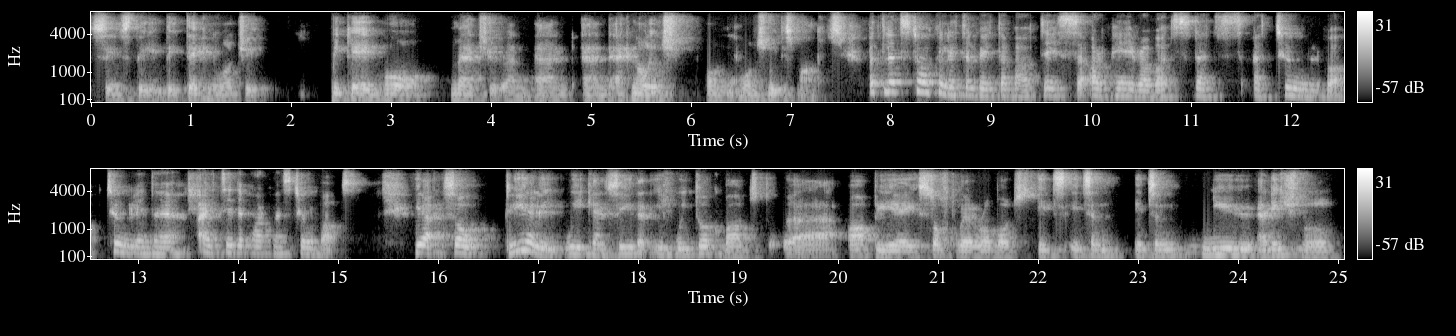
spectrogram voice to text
since the, the technology became more mature and, and, and acknowledged on, on Swedish markets. But let's talk a little bit about these RPA robots. That's a tool, tool in the IT department's toolbox. Yeah, so clearly we can see that if we talk about uh, RPA software robots, it's it's an it's a new additional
